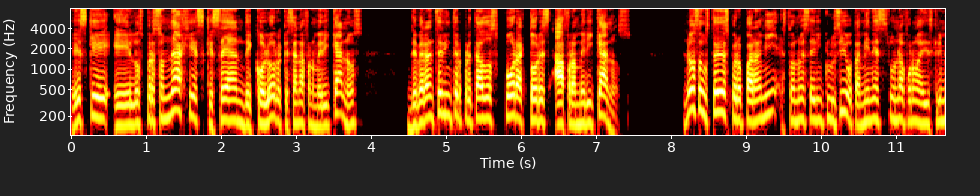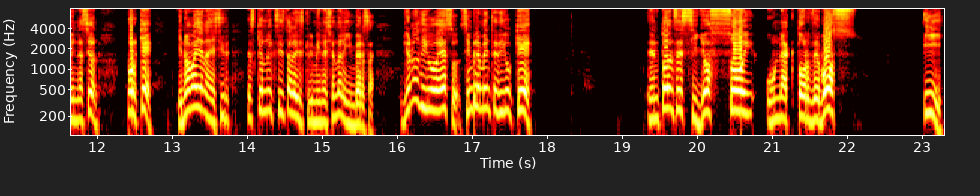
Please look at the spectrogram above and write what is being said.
es que eh, los personajes que sean de color o que sean afroamericanos deberán ser interpretados por actores afroamericanos. No sé ustedes, pero para mí esto no es ser inclusivo, también es una forma de discriminación. ¿Por qué? Y no vayan a decir, es que no existe la discriminación a la inversa. Yo no digo eso, simplemente digo que, entonces si yo soy un actor de voz y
